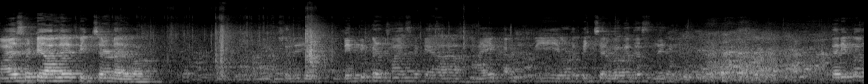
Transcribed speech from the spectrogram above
माझ्यासाठी आलंय पिक्चर डायलॉग ॲक्च्युली डिफिकल्ट माझ्यासाठी हा आहे कारण मी एवढं पिक्चर बघतच नाही. तरी पण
